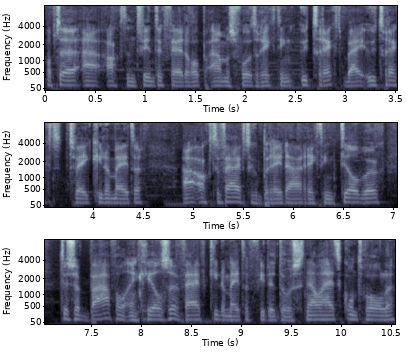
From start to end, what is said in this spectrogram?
Op de A28 verderop Amersfoort richting Utrecht bij Utrecht 2 kilometer. A58 Breda richting Tilburg tussen Bavel en Gilze 5 kilometer file door snelheidscontrole.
